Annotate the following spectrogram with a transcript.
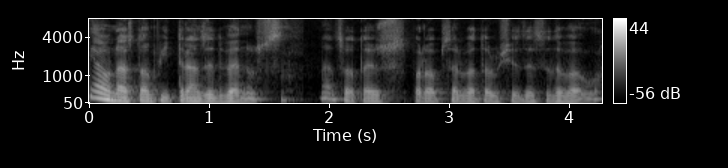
miał nastąpić tranzyt Wenus, na co też sporo obserwatorów się zdecydowało.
